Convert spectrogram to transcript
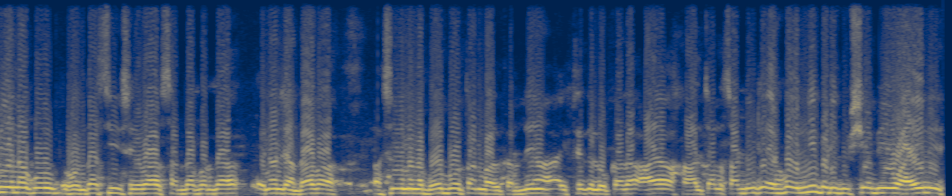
ਵੀ ਇਹਨਾਂ ਕੋਲ ਹੁੰਦਾ ਸੀ ਸੇਵਾ ਸਰਦਾ ਪਰਦਾ ਇਹਨਾਂ ਲਿਆਂਦਾ ਵਾ ਅਸੀਂ ਇਹਨਾਂ ਦਾ ਬਹੁਤ ਬਹੁਤ ਧੰਨਵਾਦ ਕਰਦੇ ਹਾਂ। ਇੱਥੇ ਦੇ ਲੋਕਾਂ ਦਾ ਆਇਆ ਹਾਲ ਚਾਲ ਸਾਡੇ ਇਹੋ ਇੰਨੀ ਬੜੀ ਖੁਸ਼ੀ ਹੈ ਵੀ ਉਹ ਆਏ ਨੇ।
